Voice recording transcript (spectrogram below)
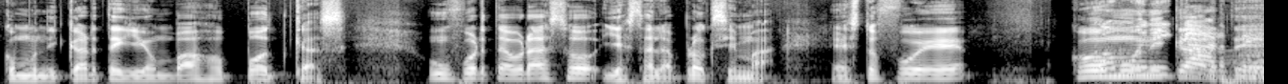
comunicarte-podcast. Un fuerte abrazo y hasta la próxima. Esto fue Comunicarte.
